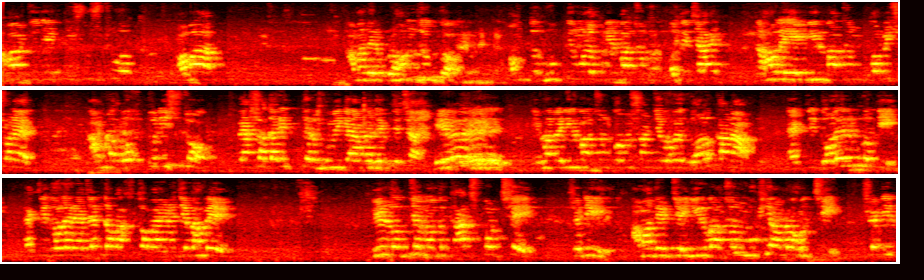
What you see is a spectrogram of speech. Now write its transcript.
আবার যদি একটি সুষ্ঠু অবাধ আমাদের গ্রহণযোগ্য, অন্তর্ভুক্তিমূলক নির্বাচন হতে চায়, তাহলে এই নির্বাচন কমিশনের আমরা বস্তুনিষ্ঠ পেশাদারিত্বের ভূমিকা আমরা দেখতে চাই। এভাবে নির্বাচন কমিশন যেভাবে দলকানা একটি দলের প্রতি, একটি দলের এজেন্ডা বাস্তবায়নে যেভাবে নির্লজ্জের মতো কাজ করছে, সেটি আমাদের যে নির্বাচন মুখী আমরা হচ্ছি সেটির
